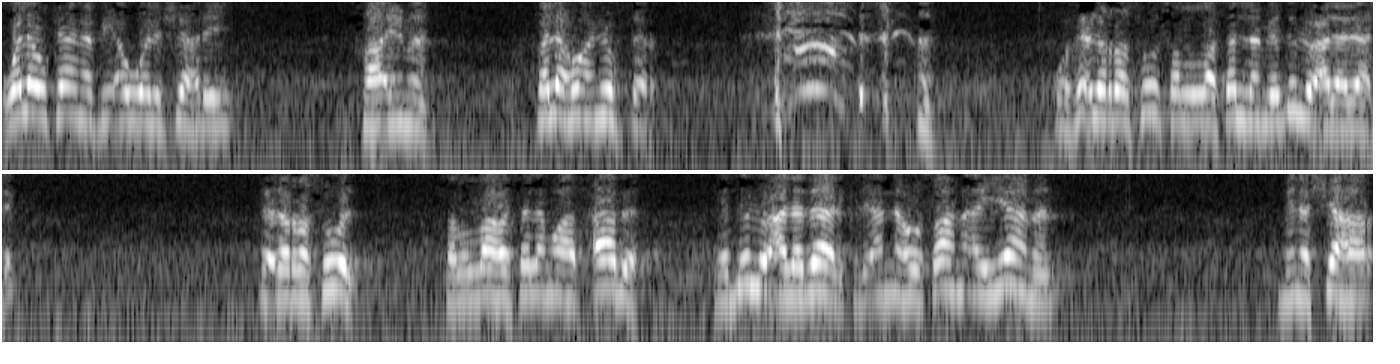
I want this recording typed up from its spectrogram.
ولو كان في أول الشهر صائما فله أن يفطر. وفعل الرسول صلى الله عليه وسلم يدل على ذلك. فعل الرسول صلى الله عليه وسلم وأصحابه يدل على ذلك لأنه صام أياما من الشهر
